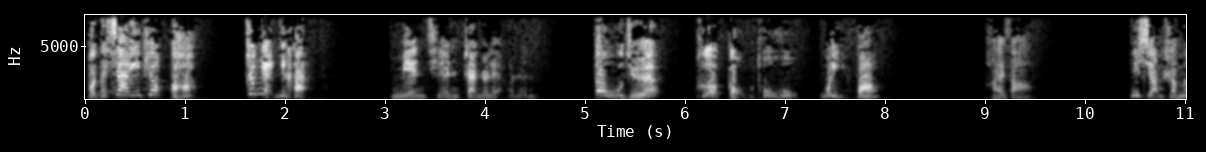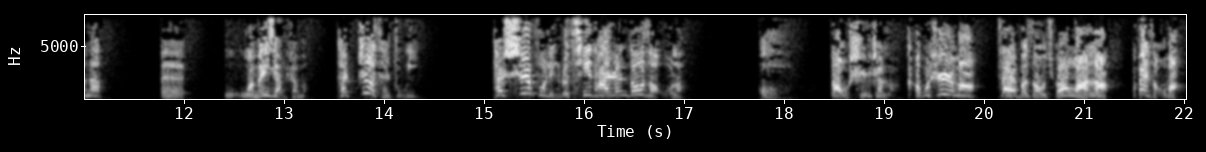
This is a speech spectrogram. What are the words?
把他吓一跳啊！睁眼一看，面前站着两个人：窦绝和狗屠户魏芳。孩子啊，你想什么呢？呃，我我没想什么。他这才注意，他师傅领着其他人都走了。哦，到时辰了，可不是吗？再不走，全完了。快走吧！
